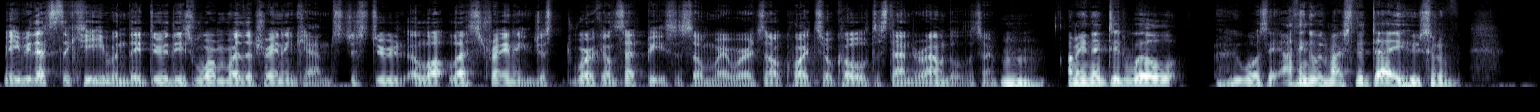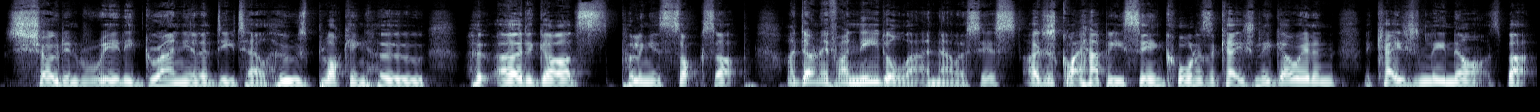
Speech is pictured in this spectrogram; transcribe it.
maybe that's the key when they do these warm weather training camps. Just do a lot less training. Just work on set pieces somewhere where it's not quite so cold to stand around all the time. I mean, they did Will. Who was it? I think it was Match of the Day who sort of showed in really granular detail who's blocking who, who Odegaard's pulling his socks up. I don't know if I need all that analysis. I'm just quite happy seeing corners occasionally go in and occasionally not. But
